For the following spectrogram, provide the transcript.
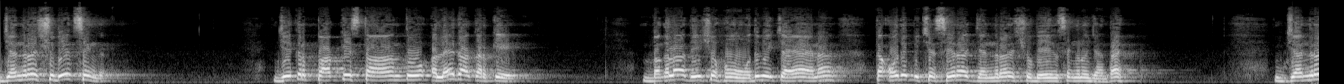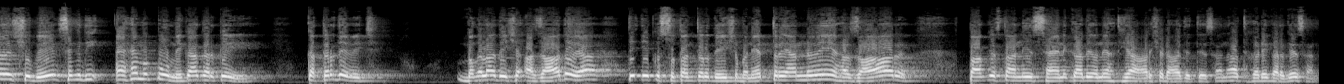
ਜਨਰਲ ਸ਼ੁਭੇਗ ਸਿੰਘ, ਜੇਕਰ ਪਾਕਿਸਤਾਨ ਤੋਂ ਅਲੱਗਾ ਕਰਕੇ ਬੰਗਲਾਦੇਸ਼ ਹੋਂਦ ਵਿੱਚ ਆਇਆ ਹੈ ਨਾ, ਤਾਂ ਉਹਦੇ ਪਿੱਛੇ ਸਿਹਰਾ ਜਨਰਲ ਸ਼ੁਭੇਗ ਸਿੰਘ ਨੂੰ ਜਾਂਦਾ ਹੈ। ਜਨਰਲ ਸੁਬੇਗ ਸਿੰਘ ਦੀ ਅਹਿਮ ਭੂਮਿਕਾ ਕਰਕੇ 71 ਦੇ ਵਿੱਚ ਬੰਗਲਾਦੇਸ਼ ਆਜ਼ਾਦ ਹੋਇਆ ਤੇ ਇੱਕ ਸੁਤੰਤਰ ਦੇਸ਼ ਬਣਿਆ। 93000 ਪਾਕਿਸਤਾਨੀ ਸੈਨਿਕਾਂ ਦੇ ਉਹਨੇ ਹਥਿਆਰ ਛਡਾ ਦਿੱਤੇ ਸਨ, ਹੱਥ ਖੜੇ ਕਰ ਗਏ ਸਨ।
